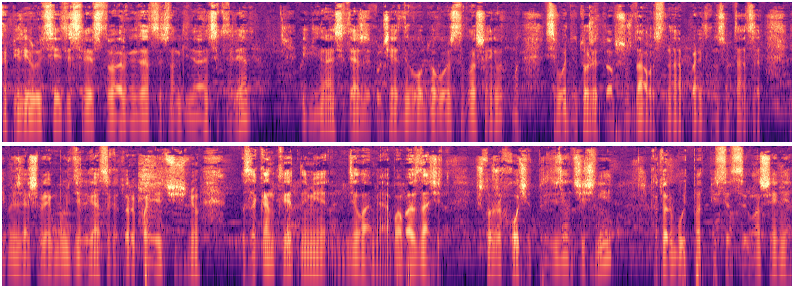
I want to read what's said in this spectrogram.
кооперируют все эти средства организации Генеральный секретариат. И генеральный секретарь заключает договор, договор соглашения. Вот мы сегодня тоже это обсуждалось на политконсультациях. И в ближайшее время будет делегация, которая поедет в Чечню за конкретными делами, обозначить, что же хочет президент Чечни – который будет подписывать соглашение,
